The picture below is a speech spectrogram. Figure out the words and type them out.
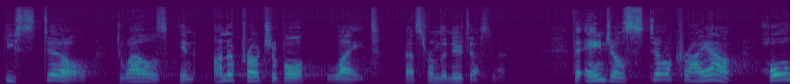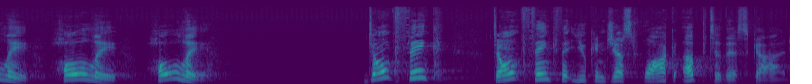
He still dwells in unapproachable light. That's from the New Testament. The angels still cry out, Holy, holy, holy. Don't think, don't think that you can just walk up to this God.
